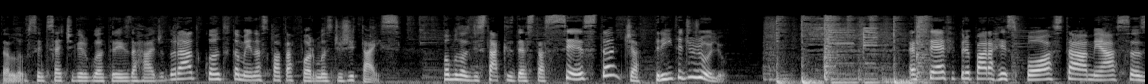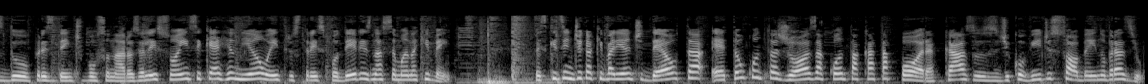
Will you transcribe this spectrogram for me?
pelo 107,3 da Rádio Dourado, quanto também nas plataformas digitais. Vamos aos destaques desta sexta, dia 30 de julho. STF prepara resposta a ameaças do presidente Bolsonaro às eleições e quer reunião entre os três poderes na semana que vem. Pesquisa indica que variante Delta é tão contagiosa quanto a catapora. Casos de Covid sobem no Brasil.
